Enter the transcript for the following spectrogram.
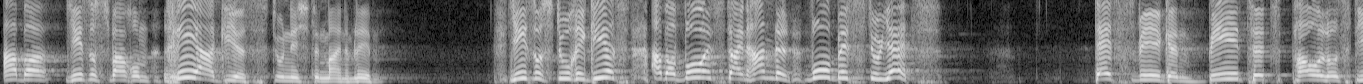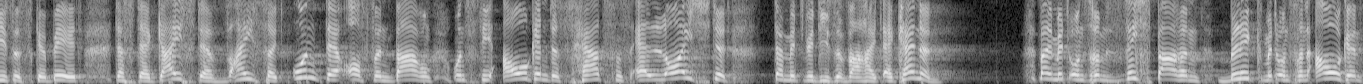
aber Jesus, warum reagierst du nicht in meinem Leben? Jesus, du regierst, aber wo ist dein Handeln? Wo bist du jetzt? Deswegen betet Paulus dieses Gebet, dass der Geist der Weisheit und der Offenbarung uns die Augen des Herzens erleuchtet, damit wir diese Wahrheit erkennen. Weil mit unserem sichtbaren Blick, mit unseren Augen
